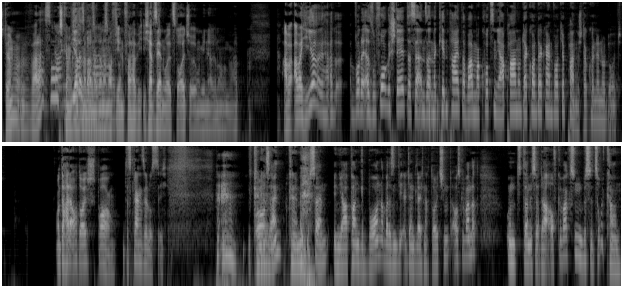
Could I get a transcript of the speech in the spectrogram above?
Stimmt, war das so? Ich kann mich ja, nicht mehr daran erinnern. Auf jeden Fall habe ich, ich habe sie ja nur als Deutsche irgendwie in Erinnerung gehabt. Aber, aber hier wurde er so vorgestellt, dass er in seiner Kindheit, da war mal kurz in Japan und da konnte er kein Wort Japanisch, da konnte er nur Deutsch. Und da hat er auch Deutsch gesprochen. Das klang sehr lustig. Kann und, ja sein, kann ja möglich sein. In Japan geboren, aber da sind die Eltern gleich nach Deutschland ausgewandert. Und dann ist er da aufgewachsen, bis er zurückkam.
